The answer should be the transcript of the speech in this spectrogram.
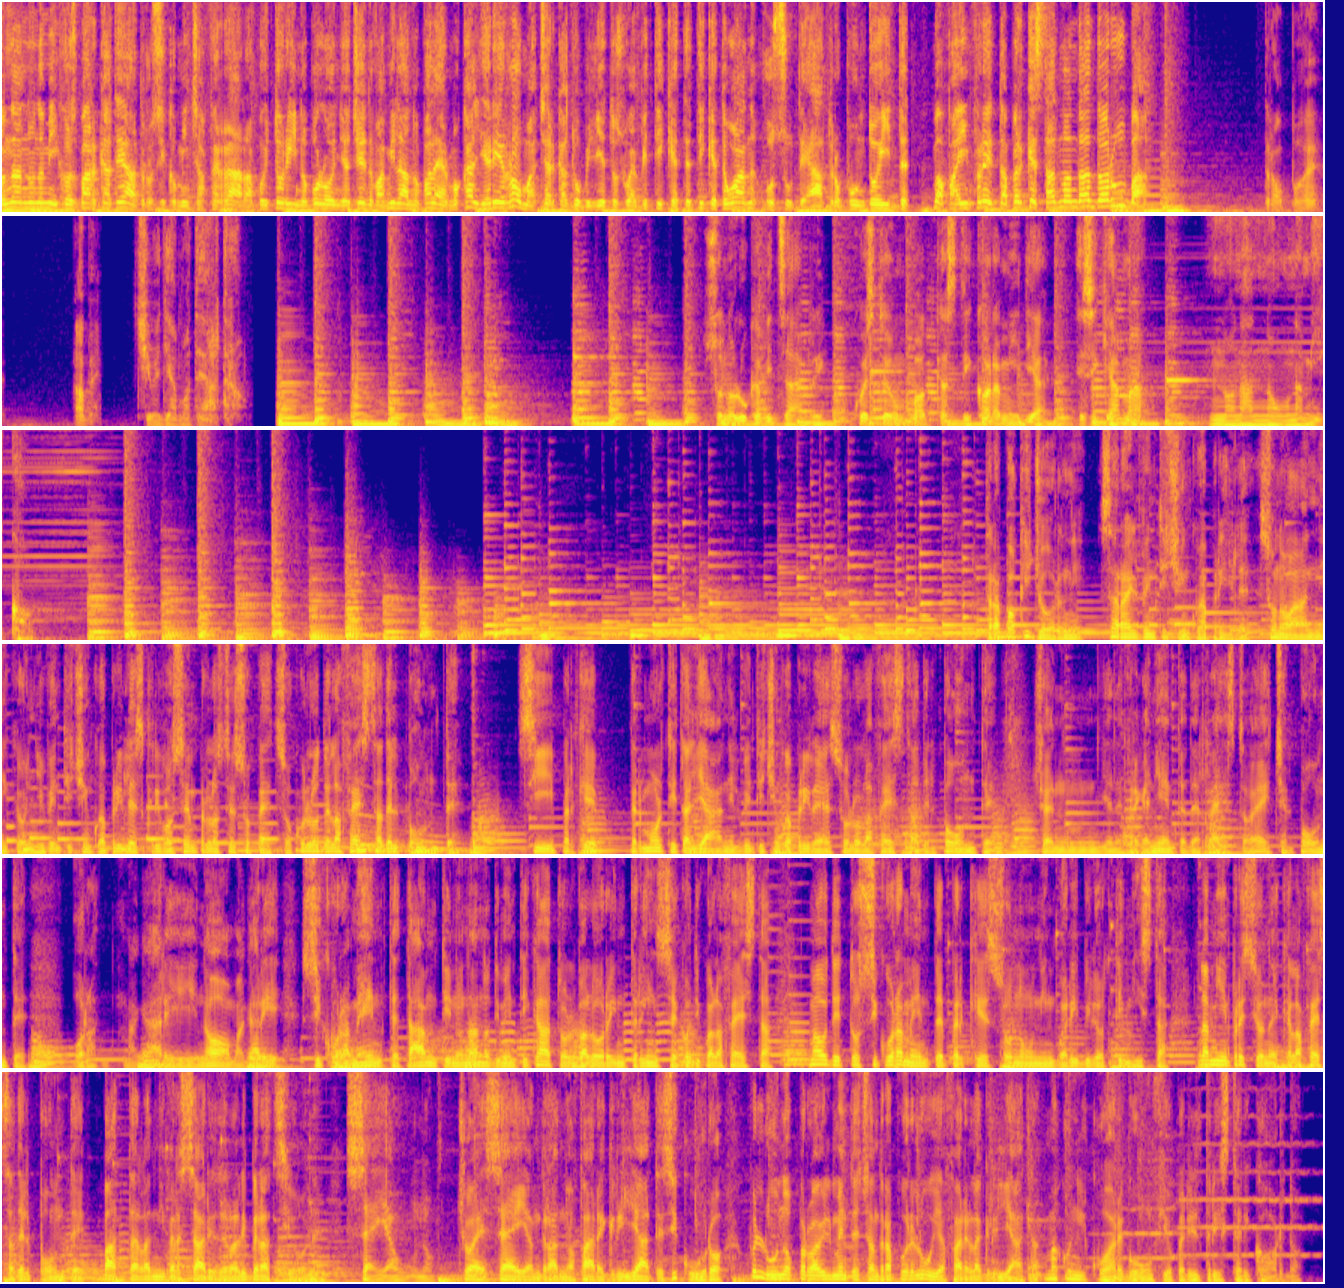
hanno un amico, sbarca a teatro, si comincia a Ferrara, poi Torino, Bologna, Genova, Milano, Palermo, Cagliari e Roma. Cerca il tuo biglietto su Happy Ticket, Ticket One o su teatro.it. Ma fai in fretta perché stanno andando a ruba. Troppo, eh? Vabbè, ci vediamo a teatro. Sono Luca Bizzarri, questo è un podcast di Cora Media e si chiama Non hanno un amico. Tra pochi giorni sarà il 25 aprile. Sono anni che ogni 25 aprile scrivo sempre lo stesso pezzo, quello della festa del ponte. Sì, perché per molti italiani il 25 aprile è solo la festa del ponte, cioè non gliene frega niente del resto, eh, c'è il ponte. Ora, magari no, magari sicuramente tanti non hanno dimenticato il valore intrinseco di quella festa, ma ho detto sicuramente perché sono un inguaribile ottimista. La mia impressione è che la festa del ponte batta l'anniversario della liberazione 6 a 1. Cioè 6 andranno a fare grigliate sicuro, quell'uno probabilmente ci andrà pure lui a fare la grigliata, ma con il cuore gonfio per il triste ricordo.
